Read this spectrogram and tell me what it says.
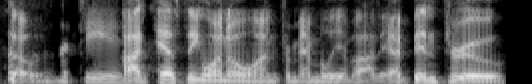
So this is the tease. podcasting 101 from Emily Abadi. I've been through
